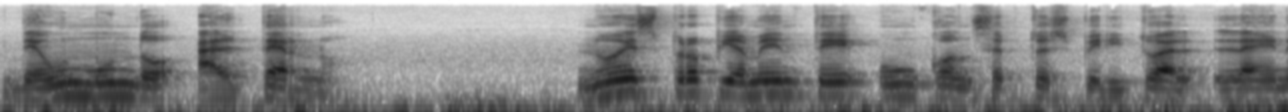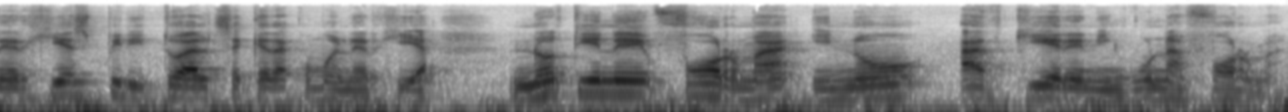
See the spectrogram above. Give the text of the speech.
de un mundo alterno. No es propiamente un concepto espiritual. La energía espiritual se queda como energía. No tiene forma y no adquiere ninguna forma.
